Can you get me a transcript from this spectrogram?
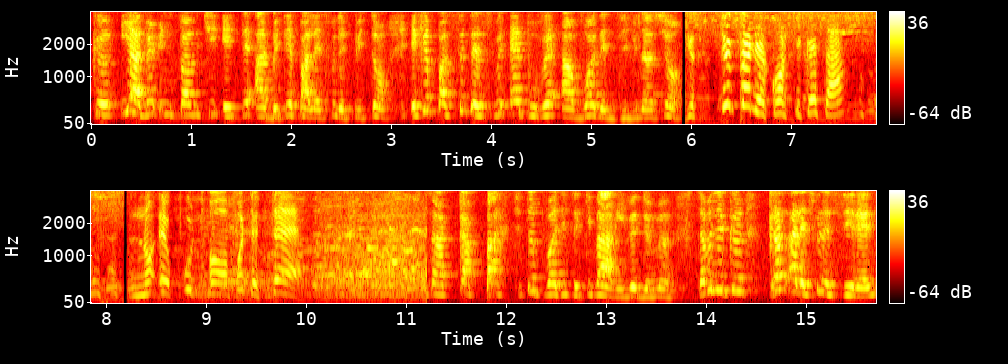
qu'il y avait une femme qui était habitée par l'esprit de Python et que par cet esprit, elle pouvait avoir des divinations. Tu peux décortiquer ça? Non, écoute, oh, faut te taire. Sa capacité de pouvoir dire ce qui va arriver demain. Ça veut dire que grâce à l'esprit de sirène,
